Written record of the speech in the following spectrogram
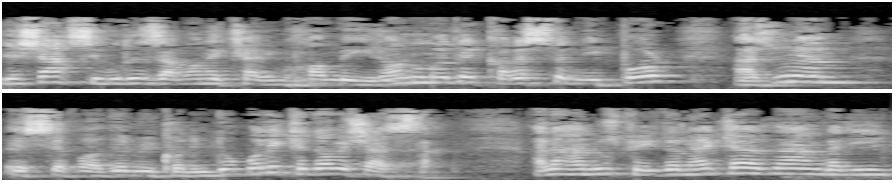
یه شخصی بوده زمان کریم خان به ایران اومده. کارست نیپور از اونم استفاده می‌کنیم. دنبال کتابش هستم. الان هنوز پیدا نکردم ولی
